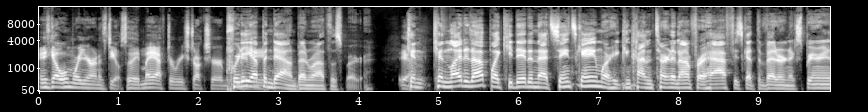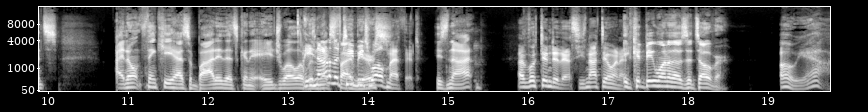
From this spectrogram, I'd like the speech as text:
and he's got one more year on his deal, so they may have to restructure. Pretty maybe- up and down, Ben Roethlisberger. Yeah. Can can light it up like he did in that Saints game where he can kind of turn it on for a half. He's got the veteran experience. I don't think he has a body that's going to age well over He's the not on the TB12 years. method. He's not. I've looked into this. He's not doing it. It could be one of those that's over. oh yeah.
